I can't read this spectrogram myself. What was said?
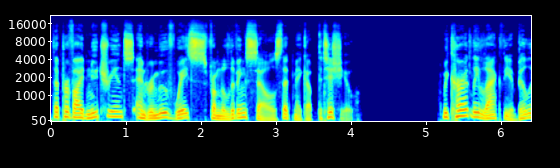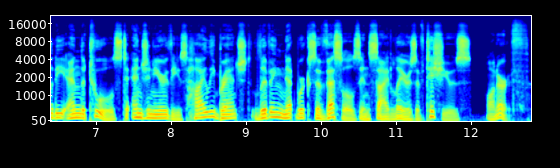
that provide nutrients and remove wastes from the living cells that make up the tissue. We currently lack the ability and the tools to engineer these highly branched living networks of vessels inside layers of tissues on Earth.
